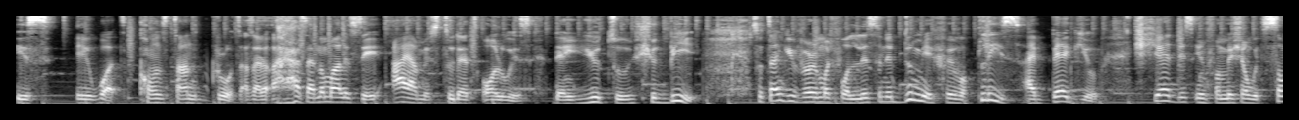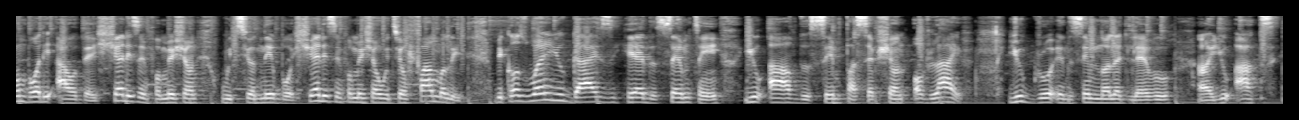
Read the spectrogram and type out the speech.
is a what? Constant growth. As I, as I normally say i am a student always. Then you too should be. So thank you very much for listening. Do me a favor please i beg you share this information with somebody out there. Share this information with your neighbor. Share this information with your family. Because when you guys hear the same thing you have the same perception of life. You grow in the same knowledge level and you act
